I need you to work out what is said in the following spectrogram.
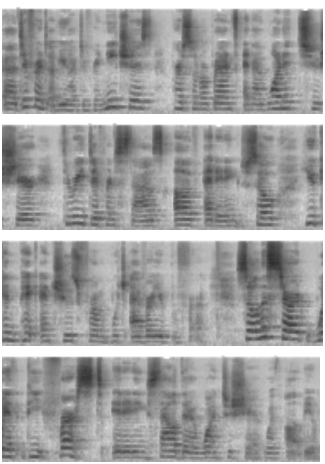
uh, different of you have different niches, personal brands, and I wanted to share three different styles of editing so you can pick and choose from whichever you prefer. So let's start with the first editing style that I want to share with all of you.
